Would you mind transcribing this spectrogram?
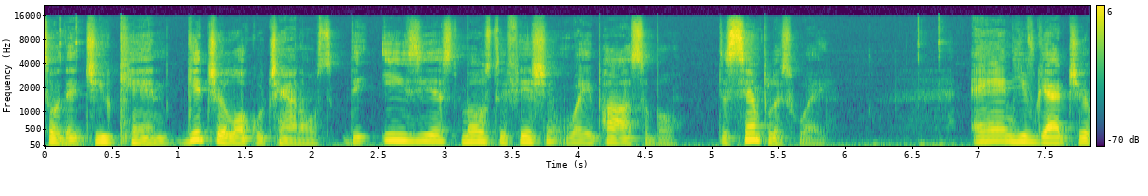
so that you can get your local channels the easiest, most efficient way possible, the simplest way. And you've got your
